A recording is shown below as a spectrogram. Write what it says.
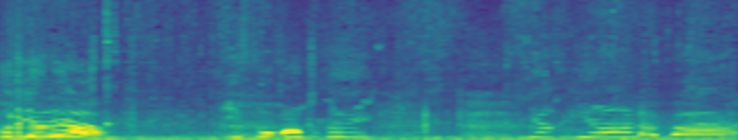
Reviens là Il faut rentrer Y a rien là-bas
